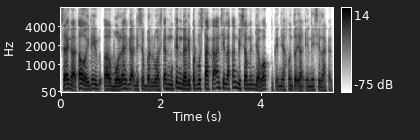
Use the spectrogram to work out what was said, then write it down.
saya nggak tahu ini uh, boleh nggak disebarluaskan mungkin dari perpustakaan silakan bisa menjawab mungkin ya untuk yang ini silakan.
